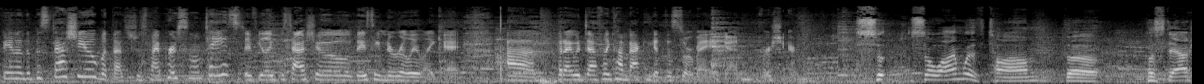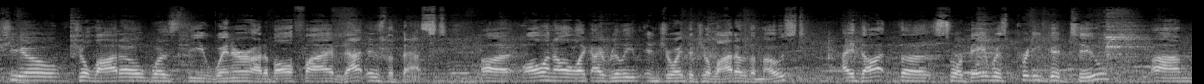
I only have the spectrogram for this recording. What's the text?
fan of the pistachio, but that's just my personal taste. If you like pistachio, they seem to really like it. Um, but I would definitely come back and get the sorbet again for sure. So, so I'm with Tom. The pistachio gelato was the winner out of all five. That is the best. Uh, all in all, like I really enjoyed the gelato the most. I thought the sorbet was pretty good too. Um,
